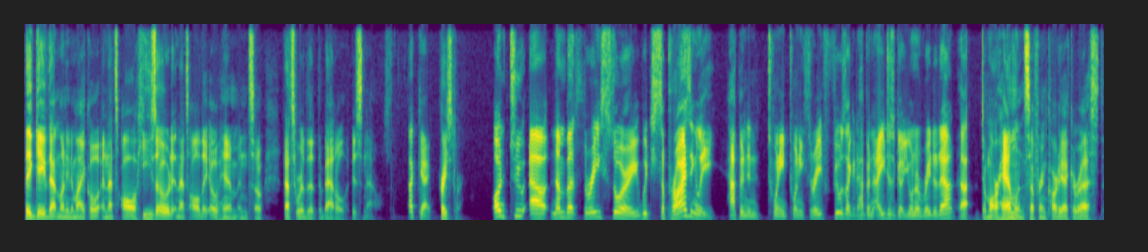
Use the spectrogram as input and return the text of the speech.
they gave that money to Michael, and that's all he's owed, and that's all they owe him, and so that's where the, the battle is now. Okay. Crazy story. On to our number three story, which surprisingly happened in 2023. It feels like it happened ages ago. You want to read it out? Uh, Damar Hamlin suffering cardiac arrest.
